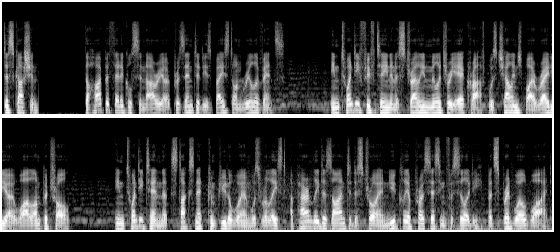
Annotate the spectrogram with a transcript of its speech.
Discussion. The hypothetical scenario presented is based on real events. In 2015 an Australian military aircraft was challenged by radio while on patrol. In 2010 the Stuxnet computer worm was released, apparently designed to destroy a nuclear processing facility, but spread worldwide.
